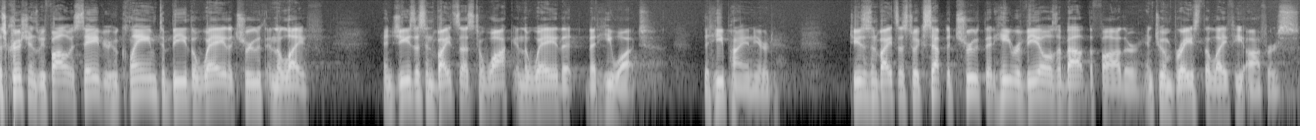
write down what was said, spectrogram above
As Christians, we follow a Savior who claimed to be the way, the truth, and the life. And Jesus invites us to walk in the way that, that He walked, that He pioneered. Jesus invites us to accept the truth that He reveals about the Father and to embrace the life He offers.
